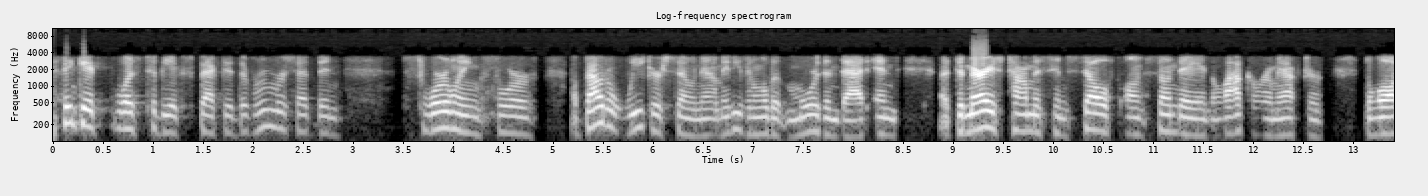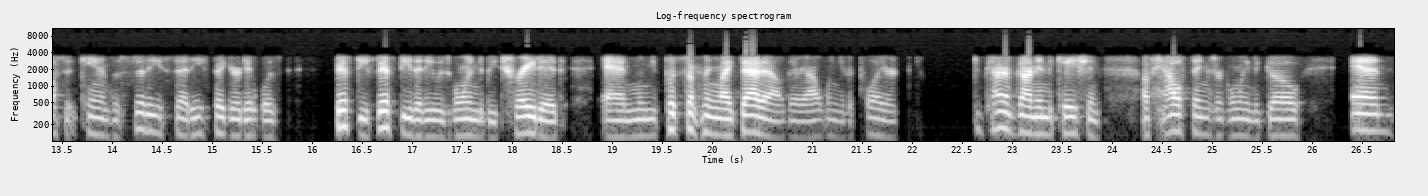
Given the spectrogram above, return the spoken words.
think it was to be expected. The rumors have been swirling for about a week or so now, maybe even a little bit more than that. And uh, Demaryius Thomas himself on Sunday in the locker room after the loss at Kansas City said he figured it was 50-50 that he was going to be traded. And when you put something like that out there, out when you're the player, you kind of got an indication of how things are going to go. And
